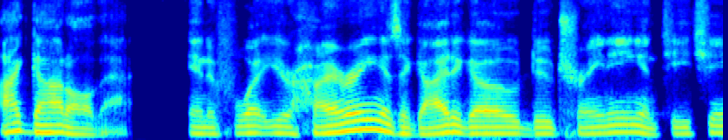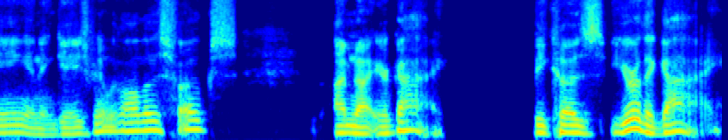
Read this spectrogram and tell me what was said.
I got all that. And if what you're hiring is a guy to go do training and teaching and engagement with all those folks, I'm not your guy because you're the guy.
